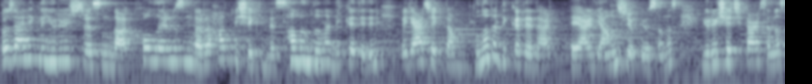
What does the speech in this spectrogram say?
özellikle yürüyüş sırasında kollarınızın da rahat bir şekilde salındığına dikkat edin ve gerçekten buna da dikkat eder. Eğer yanlış yapıyorsanız, yürüyüşe çıkarsanız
